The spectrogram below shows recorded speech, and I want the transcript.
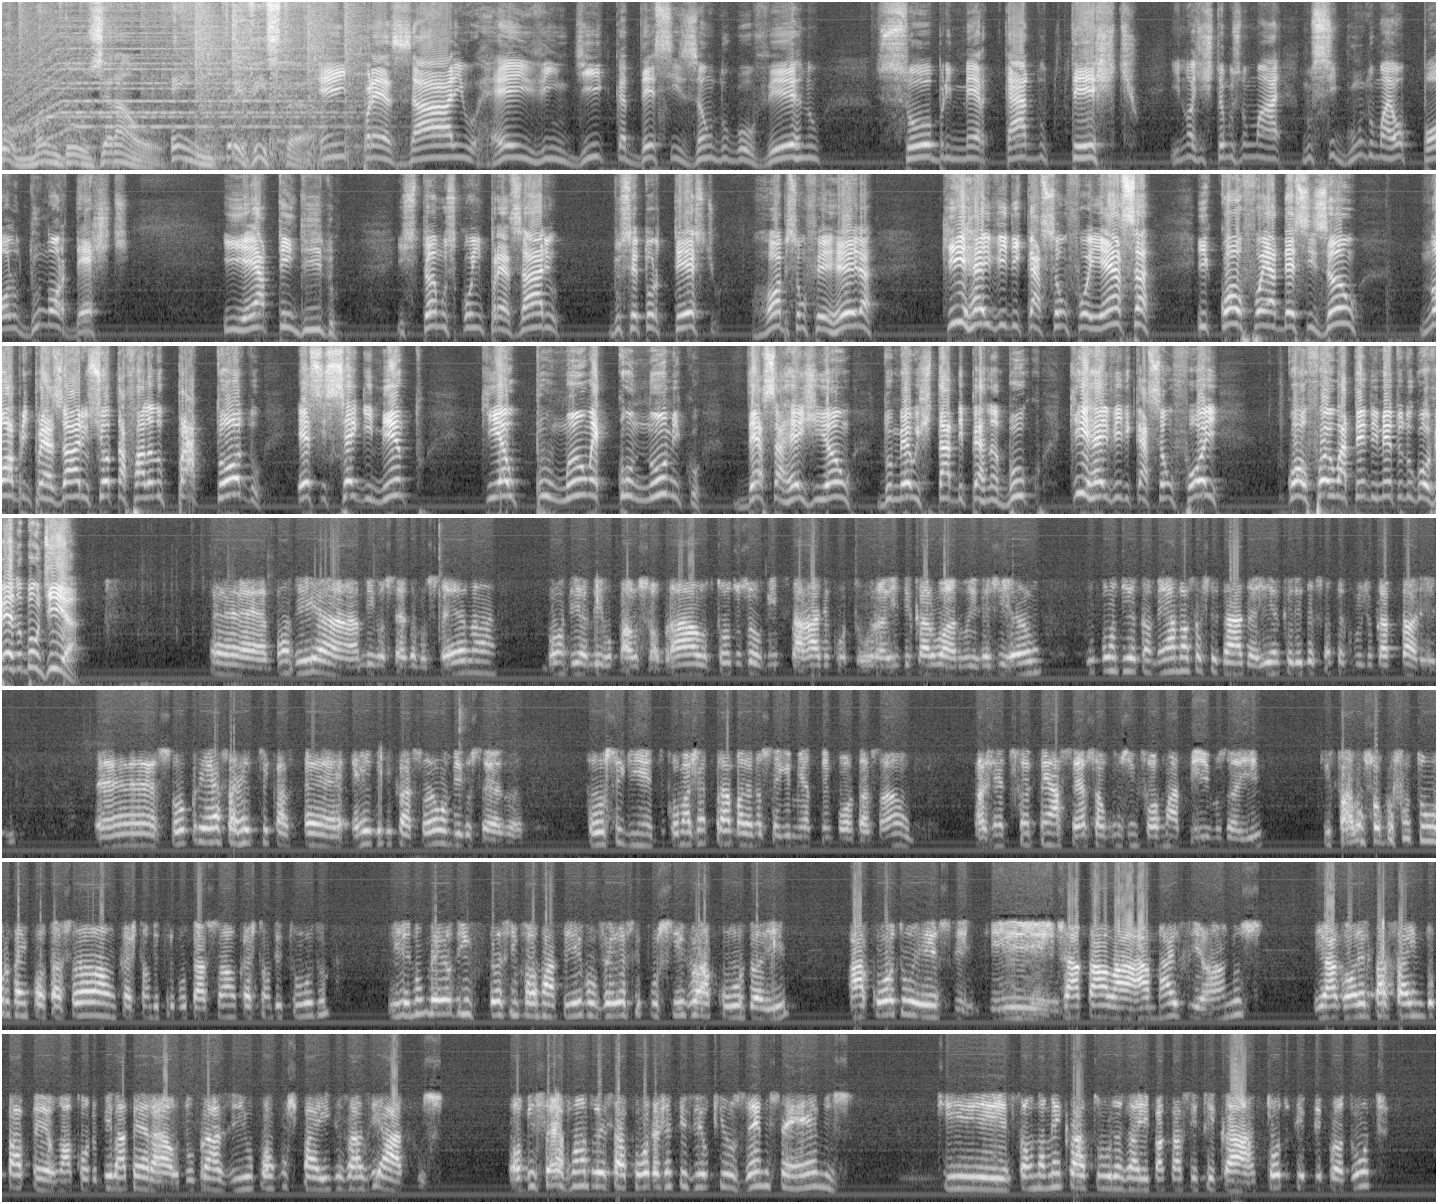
Comando Geral. Entrevista. Empresário reivindica decisão do governo sobre mercado têxtil. E nós estamos numa, no segundo maior polo do Nordeste. E é atendido. Estamos com o empresário do setor têxtil, Robson Ferreira. Que reivindicação foi essa? E qual foi a decisão? Nobre empresário, o senhor está falando para todo esse segmento que é o pulmão econômico dessa região do meu estado de Pernambuco. Que reivindicação foi? Qual foi o atendimento do governo? Bom dia. É, bom dia, amigo César Lucena. Bom dia, amigo Paulo Sobral, todos os ouvintes da Rádio Cultura aí de Caruaru e região. E bom dia também à nossa cidade aí, a querida Santa Cruz do Capitalismo. É, sobre essa é, reivindicação, amigo César, foi o seguinte, como a gente trabalha no segmento de importação, a gente sempre tem acesso a alguns informativos aí que falam sobre o futuro da importação, questão de tributação, questão de tudo. E no meio de, desse informativo veio esse possível acordo aí, acordo esse que já está lá há mais de anos, e agora ele está saindo do papel, um acordo bilateral do Brasil com alguns países asiáticos. Observando esse acordo, a gente viu que os MCMs, que são nomenclaturas aí para classificar todo tipo de produto,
